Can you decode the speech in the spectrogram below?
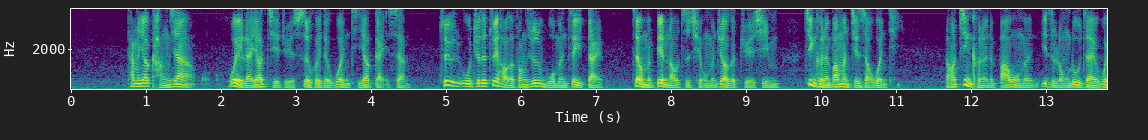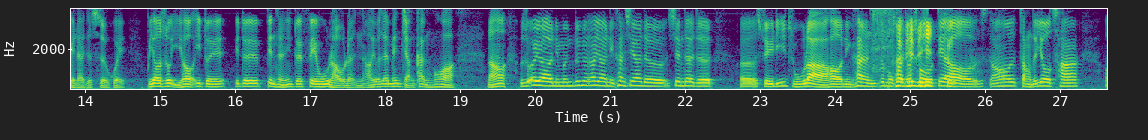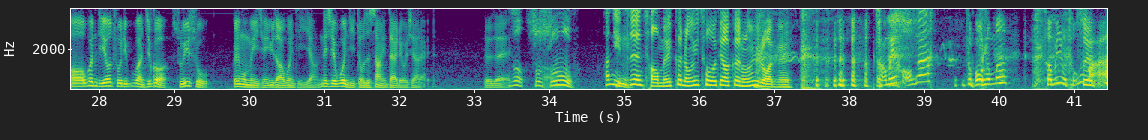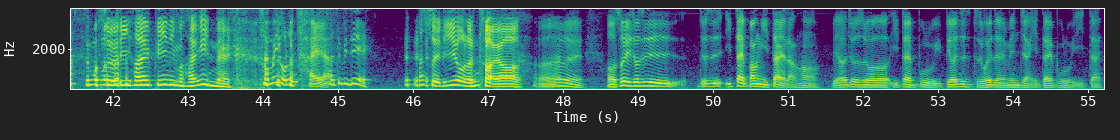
他们要扛下。未来要解决社会的问题，要改善，所以我觉得最好的方式就是我们这一代，在我们变老之前，我们就要有个决心，尽可能帮忙减少问题，然后尽可能的把我们一直融入在未来的社会，不要说以后一堆一堆变成一堆废物老人，然后又在那边讲干话，然后我说哎呀，你们对对，哎呀，你看现在的 现在的呃水泥族啦，哈，你看这么快就臭掉，然后长得又差，哦，问题又处理不完，结果数一数。跟我们以前遇到的问题一样，那些问题都是上一代留下来的，对不对？他说：“叔叔，啊，你之前草莓更容易臭掉，更容易软呢？草莓红啊？怎么了吗？草莓有头发啊？怎么水泥还比你们还硬呢？草莓有人踩啊，对不对？那 水泥有人踩啊？啊，对哦，所以就是就是一代帮一代了哈，不要就是说一代不如，不要就是只会在那边讲一代不如一代。”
